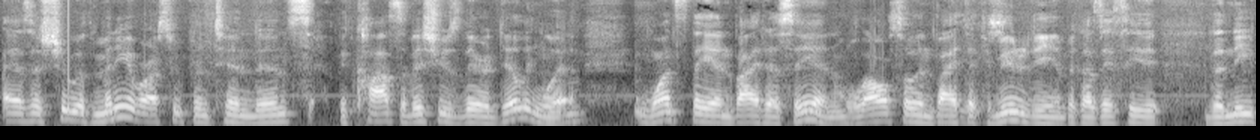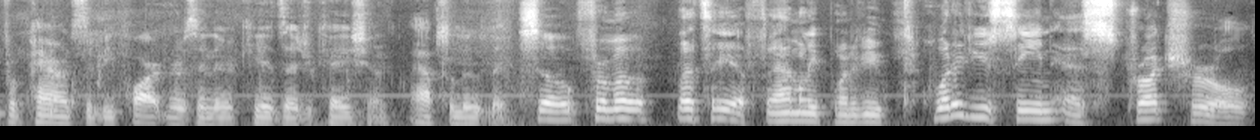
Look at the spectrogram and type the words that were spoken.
as is true with many of our superintendents, because of issues they're dealing with, Mm-hmm. once they invite us in, we'll also invite the community in because they see the need for parents to be partners in their kids' education. Absolutely. So, from a let's say a family point of view, what have you seen as structural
